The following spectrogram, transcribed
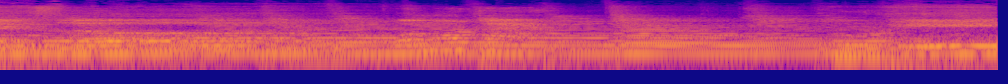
Praise the Lord. One more time. For he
